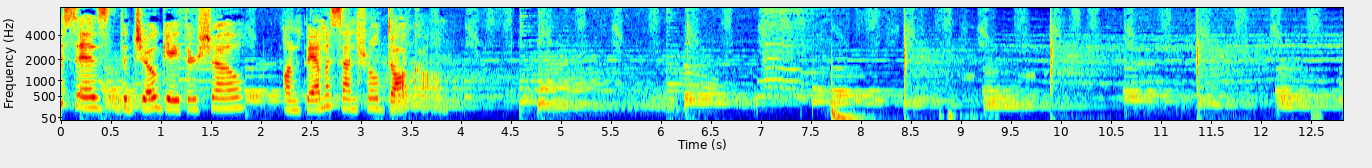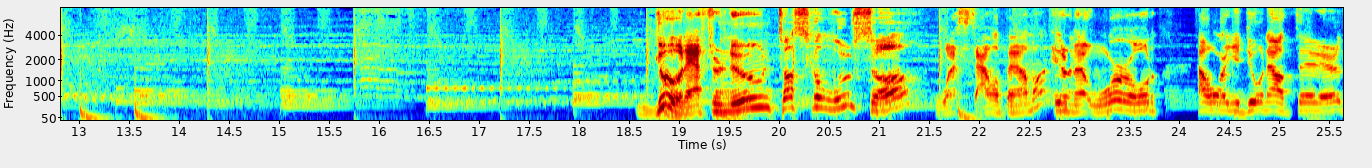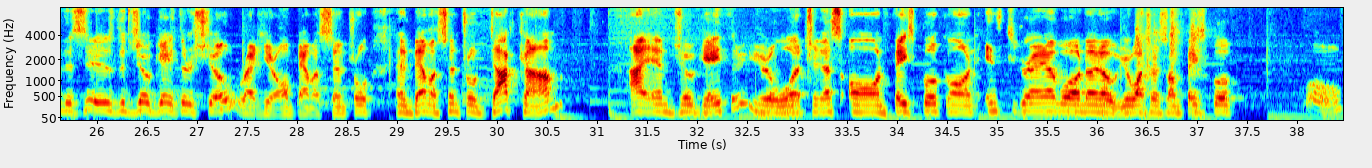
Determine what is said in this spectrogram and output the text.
This is The Joe Gaither Show on BamaCentral.com. Good afternoon, Tuscaloosa, West Alabama, Internet World. How are you doing out there? This is the Joe Gaither Show right here on Bama Central and BamaCentral.com. I am Joe Gaither. You're watching us on Facebook, on Instagram. Well, no, no, you're watching us on Facebook, whoa,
